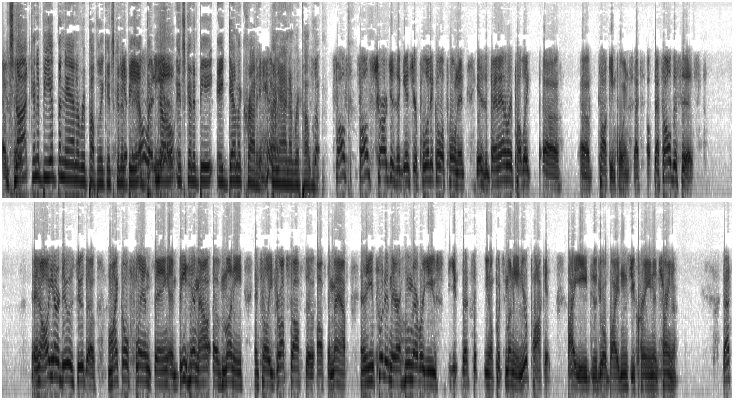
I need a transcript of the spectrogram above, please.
It's not going to be a banana republic. It's going to be a, no. is. It's going to be a democratic banana republic. false false charges against your political opponent is a banana republic uh, uh, talking points. That's that's all this is. And all you got to do is do the Michael Flynn thing and beat him out of money until he drops off the off the map, and then you put in there whomever you, you that's you know puts money in your pocket, i.e., the Joe Biden's, Ukraine, and China. That's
